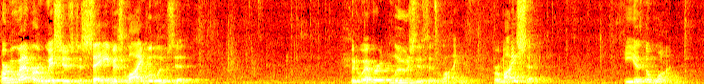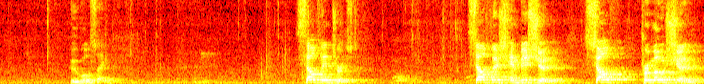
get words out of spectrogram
For whoever wishes to save his life will lose it. But whoever loses his life for my sake, he is the one who will save. Self interest, selfish ambition, self promotion,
